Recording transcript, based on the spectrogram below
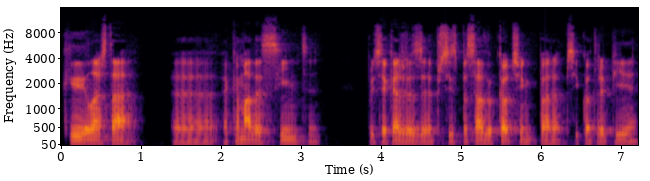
que lá está uh, a camada seguinte, por isso é que às vezes é preciso passar do coaching para a psicoterapia,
